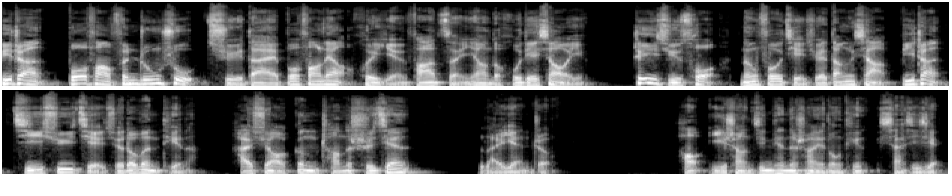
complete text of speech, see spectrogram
B 站播放分钟数取代播放量会引发怎样的蝴蝶效应？这一举措能否解决当下 B 站急需解决的问题呢？还需要更长的时间来验证。好，以上今天的商业动听，下期见。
